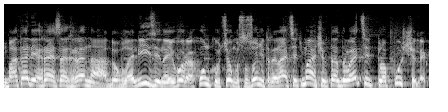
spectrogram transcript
Баталія грає за Гранаду. В Ла Лізі на його рахунку в цьому сезоні 13 матчів та 20 пропущених.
